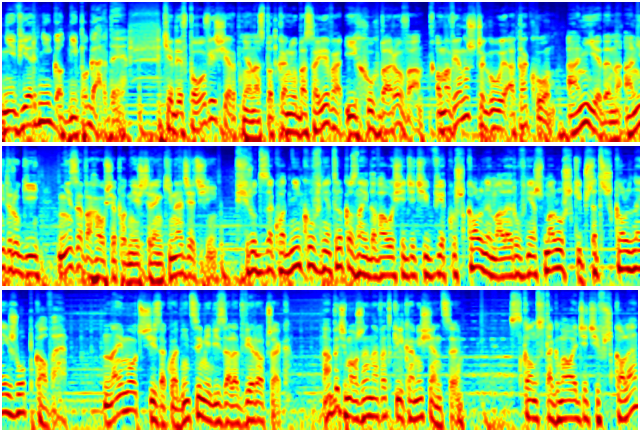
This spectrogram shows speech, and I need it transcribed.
niewierni, godni pogardy. Kiedy w połowie sierpnia na spotkaniu Basajewa i Huchbarowa omawiano szczegóły ataku, ani jeden, ani drugi nie zawahał się podnieść ręki na dzieci. Wśród zakładników nie tylko znajdowały się dzieci w wieku szkolnym, ale również maluszki przedszkolne i żłobkowe. Najmłodsi zakładnicy mieli zaledwie roczek, a być może nawet kilka miesięcy. Skąd tak małe dzieci w szkole?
